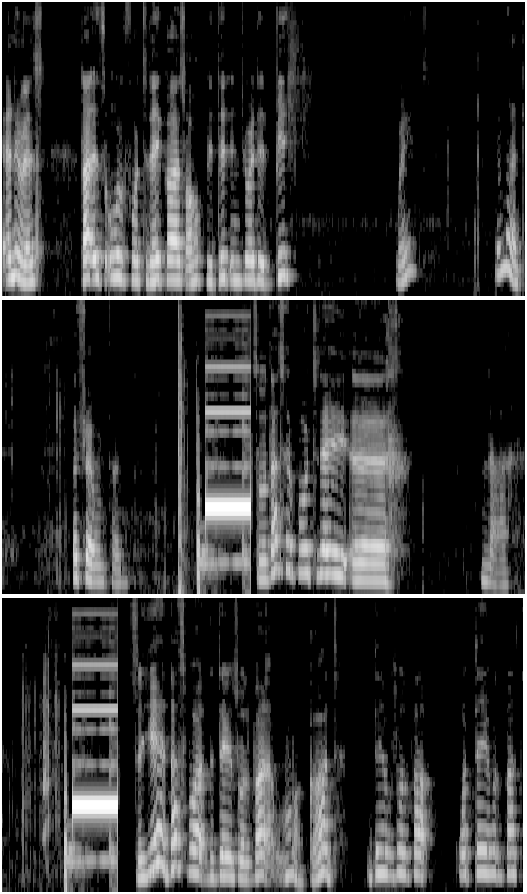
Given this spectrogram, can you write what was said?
Anyways, that is all for today, guys. I hope you did enjoy it. Be wait, you're mad. Let's try one time. So that's it for today. Uh, nah. So yeah, that's what the day was all about. Oh my god, the day was all about. What day was about?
